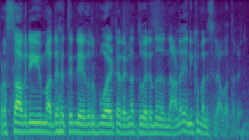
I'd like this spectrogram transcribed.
പ്രസ്താവനയും അദ്ദേഹത്തിന്റെ എതിർപ്പുമായിട്ട് രംഗത്ത് വരുന്നതെന്നാണ് എനിക്ക് മനസ്സിലാവാത്ത കാര്യം.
